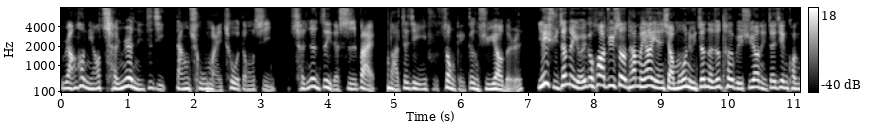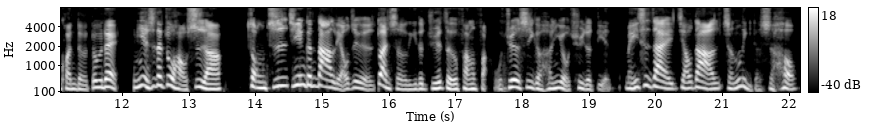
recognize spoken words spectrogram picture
然后你要承认你自己当初买错东西，承认自己的失败，把这件衣服送给更需要的人。也许真的有一个话剧社，他们要演小魔女，真的就特别需要你这件宽宽的，对不对？你也是在做好事啊。总之，今天跟大家聊这个断舍离的抉择方法，我觉得是一个很有趣的点。每一次在教大家整理的时候，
